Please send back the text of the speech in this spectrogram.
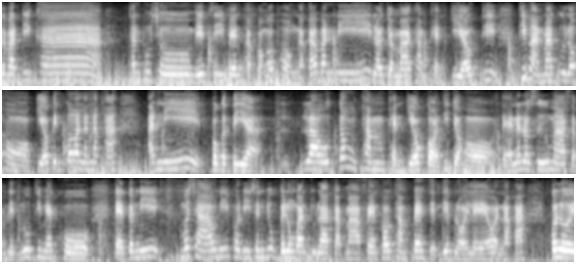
สวัสดีค่ะ ท่านผู้ชม FC แฟนคลับของอาผ่องนะคะ วันนี้เราจะมาทำแผ่นเกี๊ยวที่ที่ผ่านมาคือเราห่อเกี๊ยวเป็นก้อนแล้วนะคะ อันนี้ปกติเราต้องทำแผ่นเกี๊ยวก่อนที่จะห่อแต่นั้นเราซื้อมาสำเร็จรูปที่แมคโคร แต่ตอนนี้เมื่อเช้านี้พอดีฉันยุ่งไปโรงพยาบาลจุฬากลับมาแฟนเขาทำแป้งเสร็จเรียบร้อยแล้วนะคะ ก็เลย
